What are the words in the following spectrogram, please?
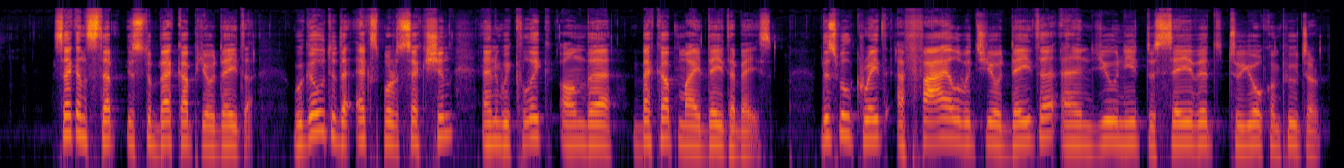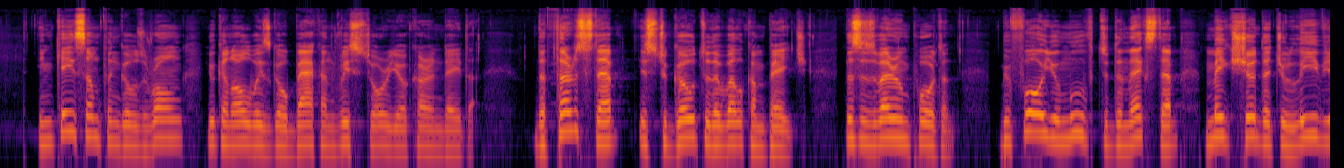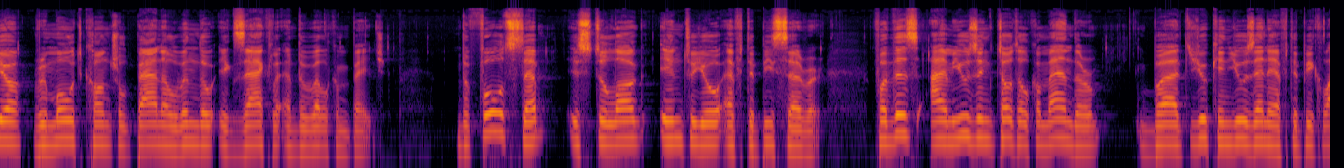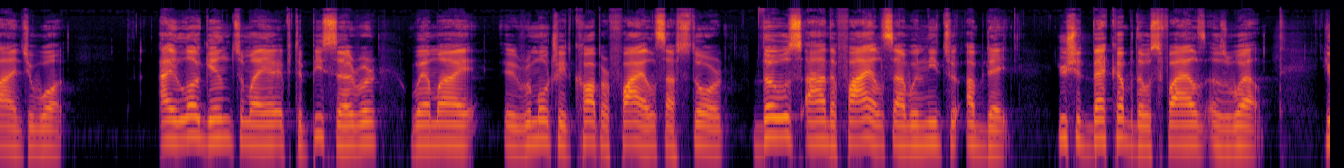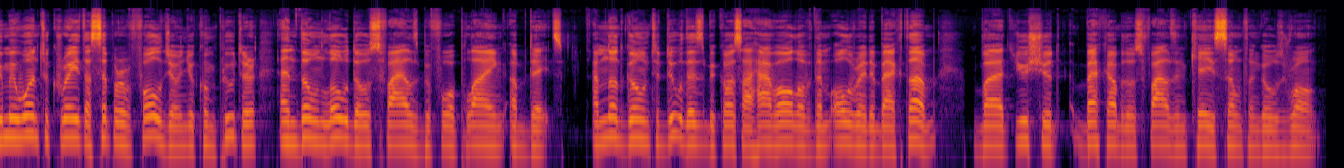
Second step is to back up your data. We go to the export section and we click on the backup my database. This will create a file with your data and you need to save it to your computer. In case something goes wrong, you can always go back and restore your current data. The third step is to go to the welcome page. This is very important. Before you move to the next step, make sure that you leave your remote control panel window exactly at the welcome page. The fourth step is to log into your FTP server. For this, I am using Total Commander, but you can use any FTP client you want. I log into my FTP server where my uh, remote trade copier files are stored. Those are the files I will need to update. You should back up those files as well. You may want to create a separate folder on your computer and download those files before applying updates. I'm not going to do this because I have all of them already backed up, but you should back up those files in case something goes wrong.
